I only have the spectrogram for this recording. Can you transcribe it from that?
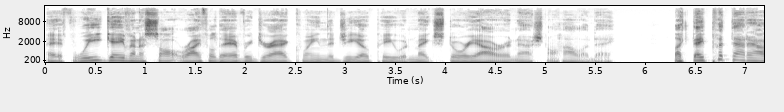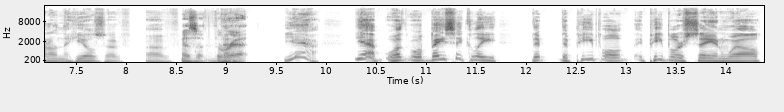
If we gave an assault rifle to every drag queen, the GOP would make Story Hour a national holiday. Like they put that out on the heels of of as a threat. that. Yeah, yeah. Well, well, basically, the the people people are saying, well,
